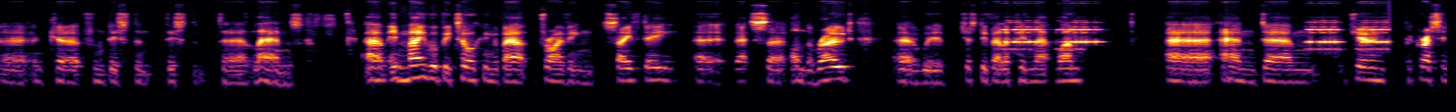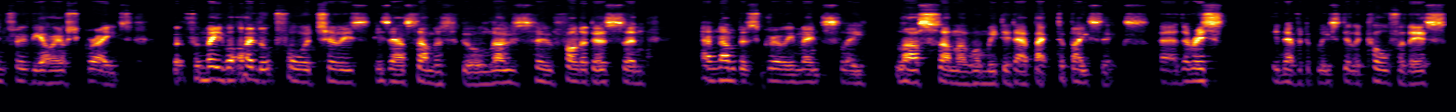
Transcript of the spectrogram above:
uh, and Kurt from distant, distant lands. Um, in May, we'll be talking about driving safety. that's on the road. we're just developing that one uh, and um, June progressing through the IOSH grades. But for me, what I look forward to is, is our summer school, those who followed us, and our numbers grew immensely last summer when we did our back to basics. Uh, there is inevitably still a call for this.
